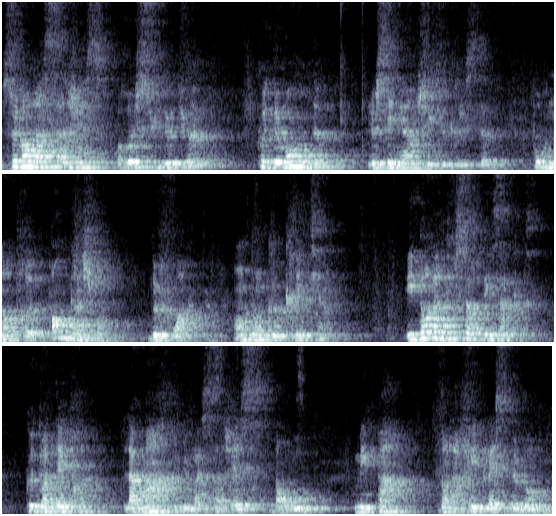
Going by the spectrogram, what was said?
selon la sagesse reçue de Dieu, que demande le Seigneur Jésus-Christ pour notre engagement de foi en tant que chrétien et dans la douceur des actes que doit être la marque de la sagesse d'en haut mais pas dans la faiblesse de l'homme,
